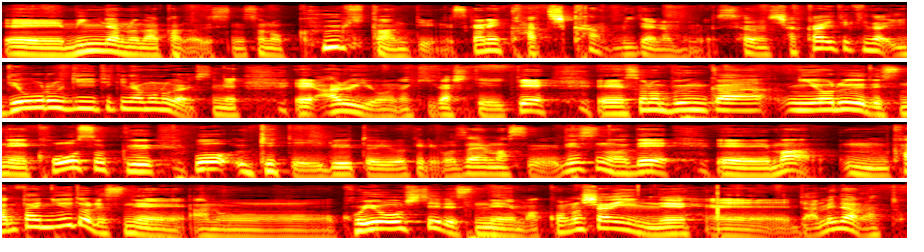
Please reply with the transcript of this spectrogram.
えー、みんなの中のですね、その空気感っていうんですかね、価値観みたいなものが、その社会的なイデオロギー的なものがですね、えー、あるような気がしていて、え、その文化によるですね、拘束を受けているというわけでございます。ですので、え、まあ、うん、簡単に言うとですね、あの、雇用してですね、まあ、この社員ね、え、ダメだなと、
